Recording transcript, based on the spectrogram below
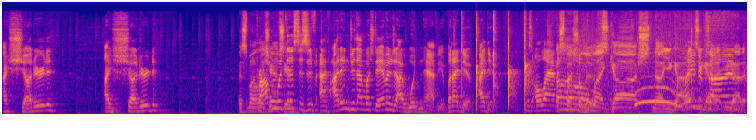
I shuddered. I shuddered. This is my Problem with here. this is if I, I didn't do that much damage, I wouldn't have you, but I do. I do. Because all I have is special oh moves. my gosh. No, you got Laser it. You got it. time. You got it.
